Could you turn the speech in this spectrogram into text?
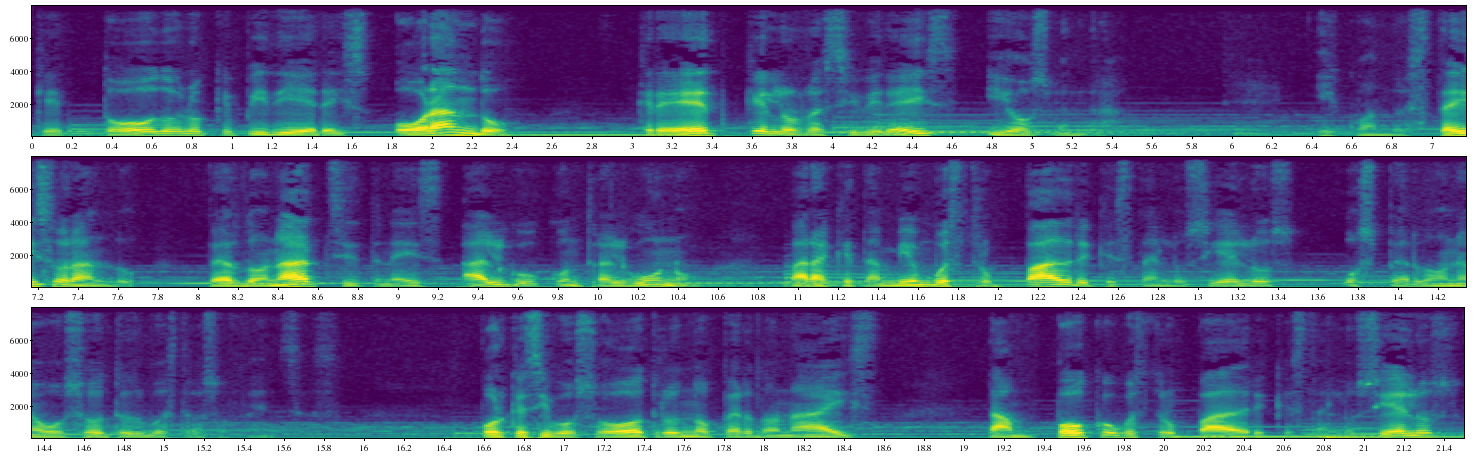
que todo lo que pidiereis orando, creed que lo recibiréis y os vendrá. Y cuando estéis orando, perdonad si tenéis algo contra alguno, para que también vuestro Padre que está en los cielos os perdone a vosotros vuestras ofensas. Porque si vosotros no perdonáis, tampoco vuestro Padre que está en los cielos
